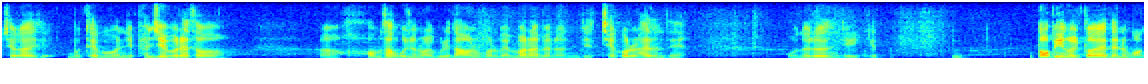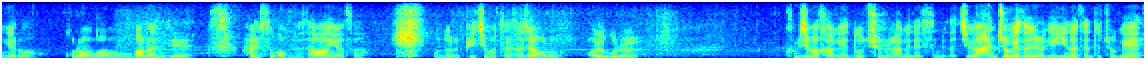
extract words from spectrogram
제가 이제 뭐 대부분 이제 편집을 해서 어, 험상궂은 얼굴이 나오는 거는 웬만하면은 이제 제거를 하는데 오늘은 이제 이렇게 더빙을 떠야 되는 관계로 그런 건- 거는 이제 할 수가 없는 상황이어서 오늘은 피치 못할 사정으로 얼굴을 큼지막하게 노출을 하게 됐습니다. 지금 안쪽에서 이렇게 이너 텐트 쪽에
